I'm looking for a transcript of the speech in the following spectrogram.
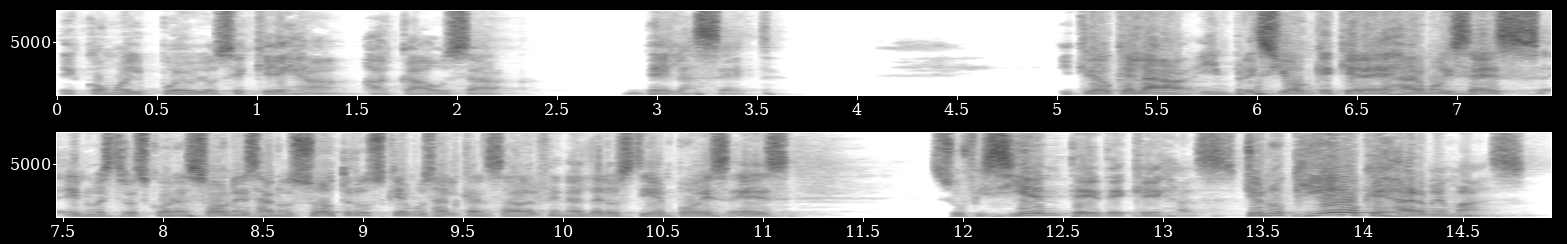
de cómo el pueblo se queja a causa de la sed. Y creo que la impresión que quiere dejar Moisés en nuestros corazones, a nosotros que hemos alcanzado el final de los tiempos, es, suficiente de quejas. Yo no quiero quejarme más.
